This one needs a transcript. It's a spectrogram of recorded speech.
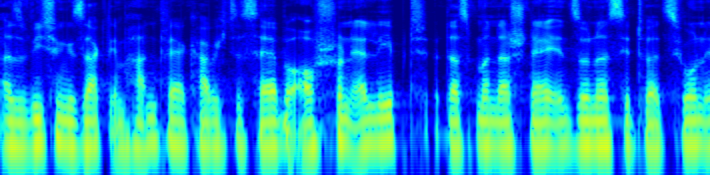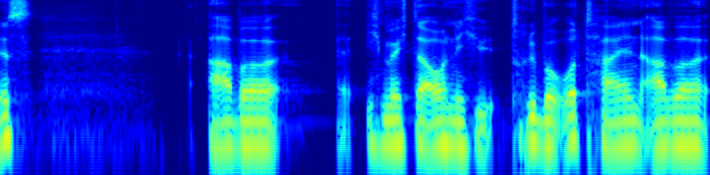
also wie schon gesagt, im Handwerk habe ich das selber auch schon erlebt, dass man da schnell in so einer Situation ist. Aber ich möchte auch nicht drüber urteilen, aber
